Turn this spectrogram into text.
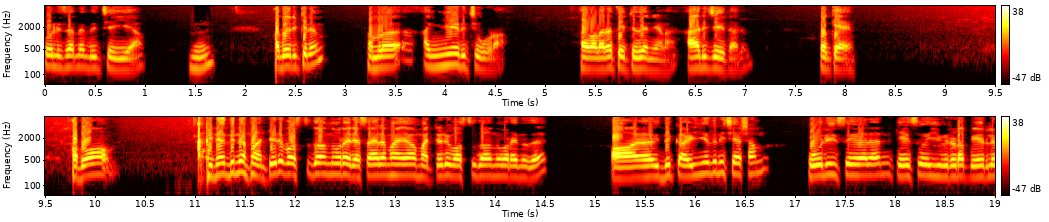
പോലീസുകാരനെ ഇത് ചെയ്യുക അതൊരിക്കലും നമ്മൾ അംഗീകരിച്ചുകൂടാ. അത് വളരെ തെറ്റ് തന്നെയാണ്. ആര് ചെയ്താലും. ഓക്കെ. അപ്പോൾ പിന്നെ ഇതിന്റെ മറ്റൊരു വസ്തുത എന്ന് പറയുന്നത് രസകരമായ മറ്റൊരു വസ്തുത എന്ന് പറയുന്നത് ഇത് കഴിഞ്ഞതിന് ശേഷം പോലീസുകാരൻ കേസ് ഇവരുടെ പേരിൽ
